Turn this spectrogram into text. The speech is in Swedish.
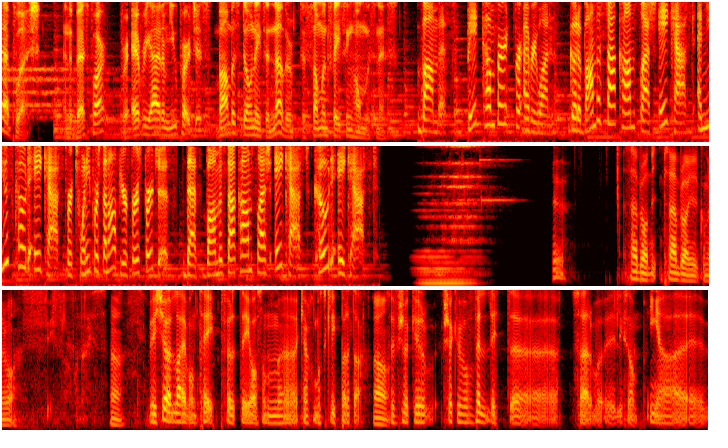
that plush. And the best part? For every item you purchase, Bombas donates another to someone facing homelessness. Bombas. Big comfort for everyone. Go to bombas.com slash ACAST and use code ACAST for 20% off your first purchase. That's bombas.com slash ACAST. Code ACAST. Nu. Så här bra, så här bra ljud kommer det vara. Fy fan vad nice. Ja. Vi kör live on tape för att det är jag som eh, kanske måste klippa detta. Ja. Så vi försöker, försöker vi vara väldigt uh, så här, liksom, inga... eh,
